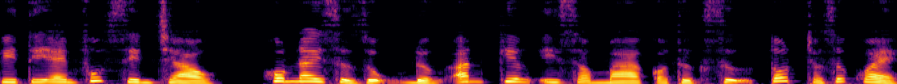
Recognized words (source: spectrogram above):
VTN Food xin chào, hôm nay sử dụng đường ăn kiêng Isoma có thực sự tốt cho sức khỏe.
